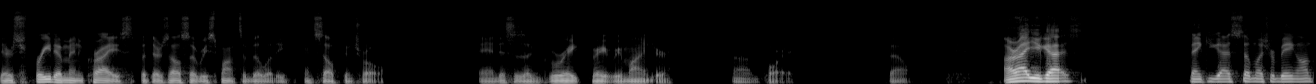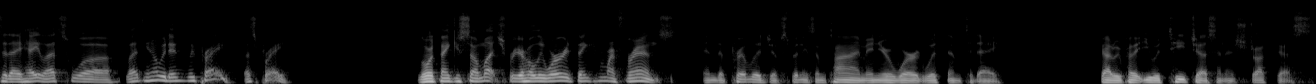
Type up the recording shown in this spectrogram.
there's freedom in Christ, but there's also responsibility and self control. And this is a great, great reminder um, for it. So, all right, you guys. Thank you guys so much for being on today. Hey, let's uh let you know we do. We pray. Let's pray. Lord, thank you so much for your holy word. Thank you for my friends and the privilege of spending some time in your word with them today. God, we pray that you would teach us and instruct us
